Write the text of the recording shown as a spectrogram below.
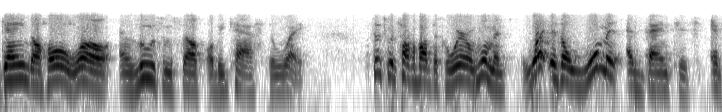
gain the whole world and lose himself or be cast away? Since we're talking about the career of woman, what is a woman advantage if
